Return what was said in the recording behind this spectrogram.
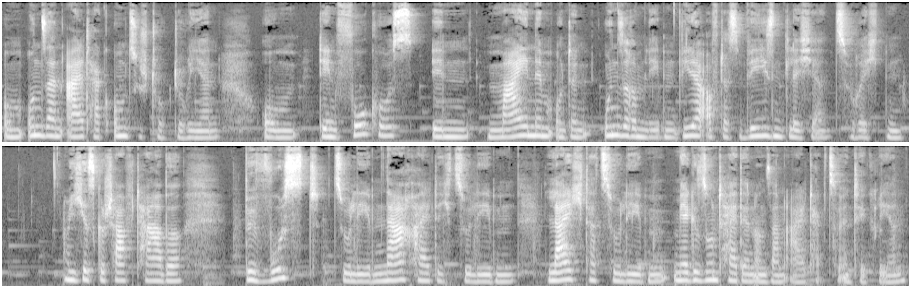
um unseren Alltag umzustrukturieren, um den Fokus in meinem und in unserem Leben wieder auf das Wesentliche zu richten. Wie ich es geschafft habe, bewusst zu leben, nachhaltig zu leben, leichter zu leben, mehr Gesundheit in unseren Alltag zu integrieren.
